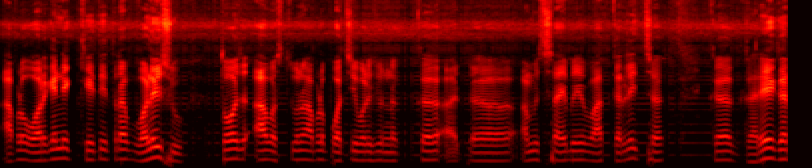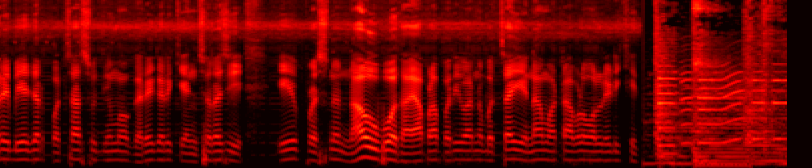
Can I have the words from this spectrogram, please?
આપણે ઓર્ગેનિક ખેતી તરફ વળીશું તો જ આ વસ્તુને આપણે પહોંચી વળીશું. અમિત સાહેબે વાત કરેલી જ છે કે ઘરે ઘરે બે હજાર પચાસ સુધીમાં ઘરે ઘરે કેન્સર હશે એ પ્રશ્ન ના ઊભો થાય. આપણા પરિવારને બચાવીએ, એના માટે આપણે ઓલરેડી ખેતી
